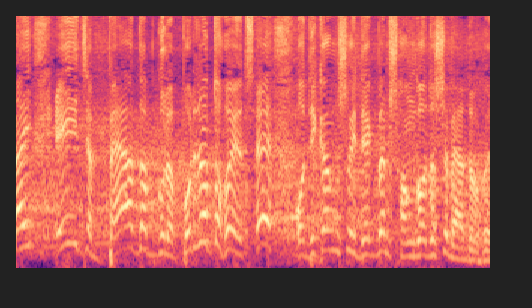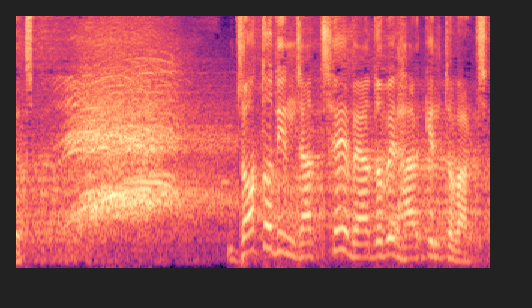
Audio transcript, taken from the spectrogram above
নাই। এই যে বেয়াদবগুলো পরিণত হয়েছে, অধিকাংশই দেখবেন সঙ্গদোষে ব্যাদব হয়েছে। যতদিন যাচ্ছে, বেয়াদবির হার কিন্তু বাড়ছে।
